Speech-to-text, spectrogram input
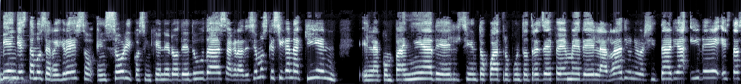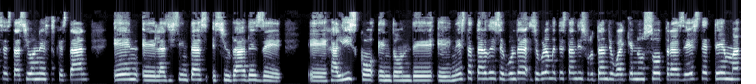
Bien, ya estamos de regreso en Sórico, sin género de dudas. Agradecemos que sigan aquí en, en la compañía del 104.3 de FM de la radio universitaria y de estas estaciones que están en eh, las distintas ciudades de eh, Jalisco, en donde en esta tarde segunda, seguramente están disfrutando igual que nosotras de este tema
